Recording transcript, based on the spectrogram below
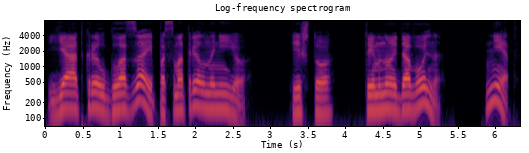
Я открыл глаза и посмотрел на нее. И что, ты мной довольна? Нет.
